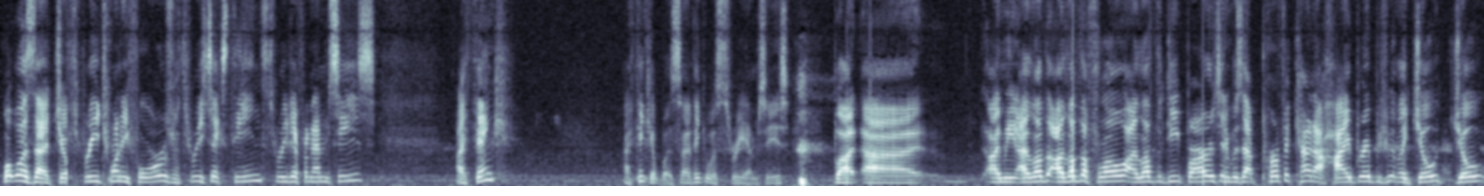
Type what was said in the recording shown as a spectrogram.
What was that, Joe? Three twenty fours or three sixteens? Three different MCs, I think. I think it was. I think it was three MCs, but uh, I mean, I love I love the flow. I love the deep bars, and it was that perfect kind of hybrid between like Joe. Joe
